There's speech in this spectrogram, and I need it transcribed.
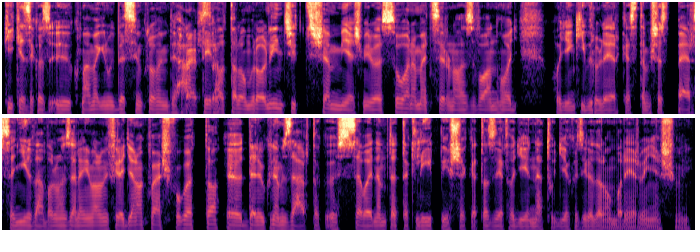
kik ezek az ők, már megint úgy beszélünk róla, mint a háttérhatalomról, nincs itt semmi ilyesmiről szó, hanem egyszerűen az van, hogy, hogy én kívülről érkeztem, és ezt persze nyilvánvalóan az elején valamiféle gyanakvás fogadta, de ők nem zártak össze, vagy nem tettek lépéseket azért, hogy én ne tudjak az irodalomban érvényesülni.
